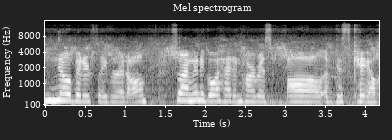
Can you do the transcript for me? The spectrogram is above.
No bitter flavor at all. So I'm going to go ahead and harvest all of this kale.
